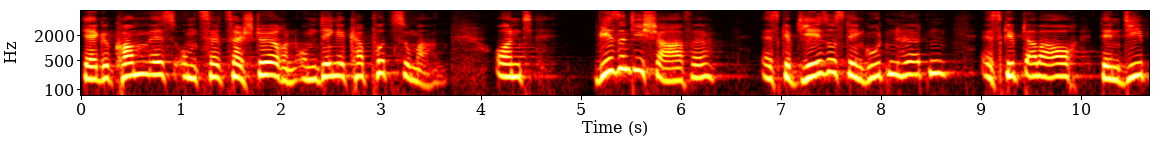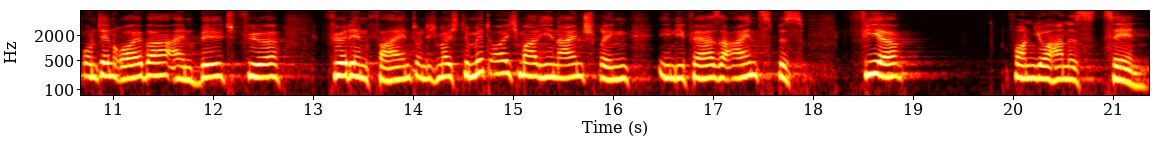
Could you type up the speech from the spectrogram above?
der gekommen ist, um zu zerstören, um Dinge kaputt zu machen. Und wir sind die Schafe, es gibt Jesus, den guten Hirten, es gibt aber auch den Dieb und den Räuber, ein Bild für, für den Feind. Und ich möchte mit euch mal hineinspringen in die Verse 1 bis 4 von Johannes 10.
